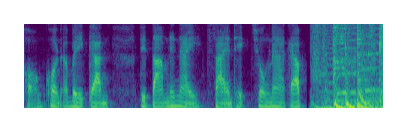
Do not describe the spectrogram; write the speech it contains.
ของคนอเมริกัน ติดตามได้ใน Science Tech ช่วงหน้าครับ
